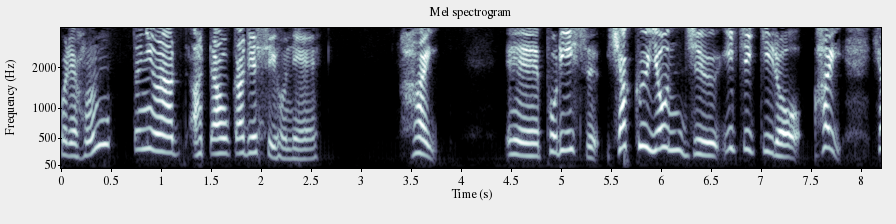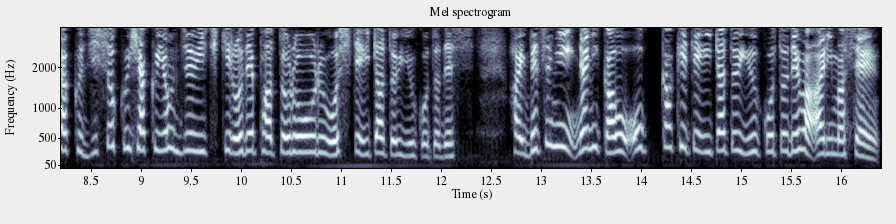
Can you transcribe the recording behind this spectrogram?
これ本当にはあたおかですよね。はい。えー、ポリース141キロ。はい。100、時速141キロでパトロールをしていたということです。はい。別に何かを追っかけていたということではありません。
